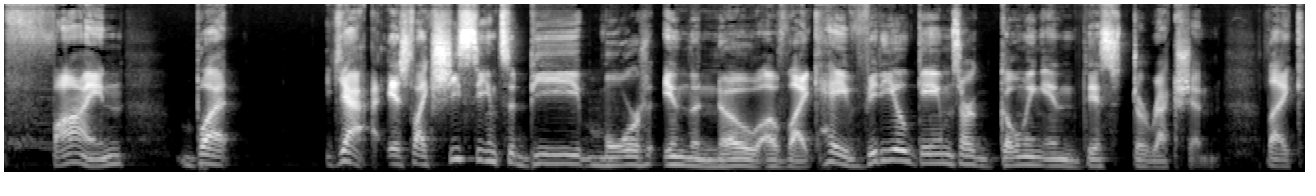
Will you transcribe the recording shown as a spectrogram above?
fine, but yeah, it's like she seemed to be more in the know of like, hey, video games are going in this direction. Like,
